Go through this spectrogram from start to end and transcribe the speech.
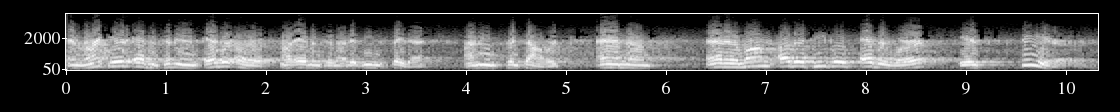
and right here at Edmonton and in every other, not Edmonton, I didn't mean to say that, I mean Prince Albert, and, um, and among other peoples everywhere is fear.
